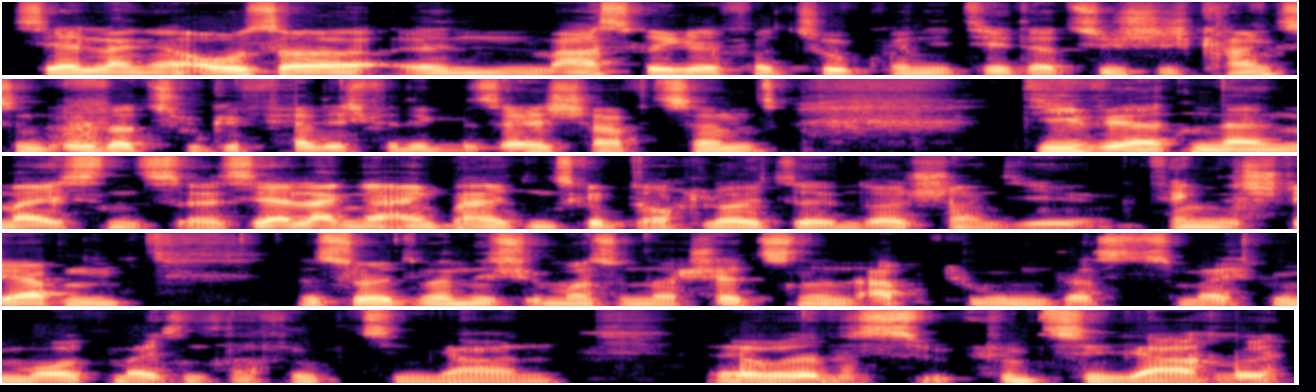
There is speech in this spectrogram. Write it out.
sehr lange außer in Maßregelverzug, wenn die Täter psychisch krank sind oder zu gefährlich für die Gesellschaft sind, die werden dann meistens äh, sehr lange einbehalten. Es gibt auch Leute in Deutschland, die im Gefängnis sterben. Das sollte man nicht immer so unterschätzen und abtun, dass zum Beispiel Mord meistens nach 15 Jahren äh, oder dass 15 Jahre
